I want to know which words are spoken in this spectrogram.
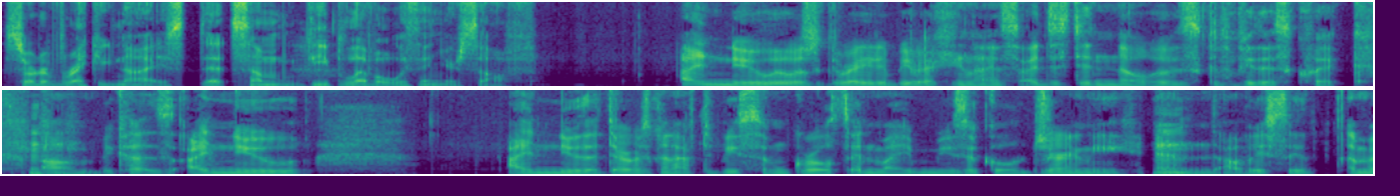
sort of recognized at some deep level within yourself? I knew it was ready to be recognized. I just didn't know it was going to be this quick um, because I knew I knew that there was going to have to be some growth in my musical journey, mm. and obviously, I'm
